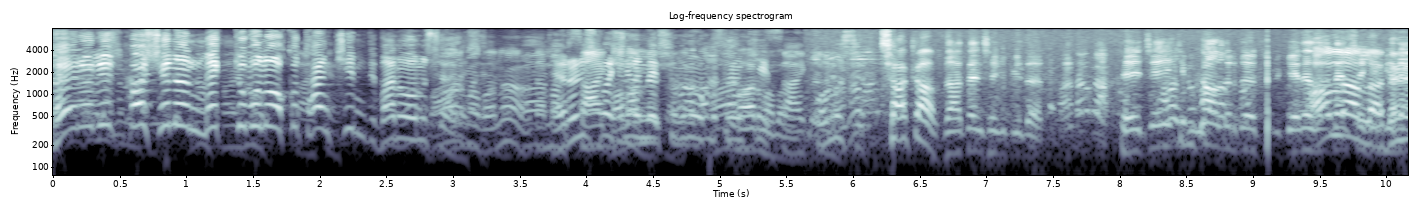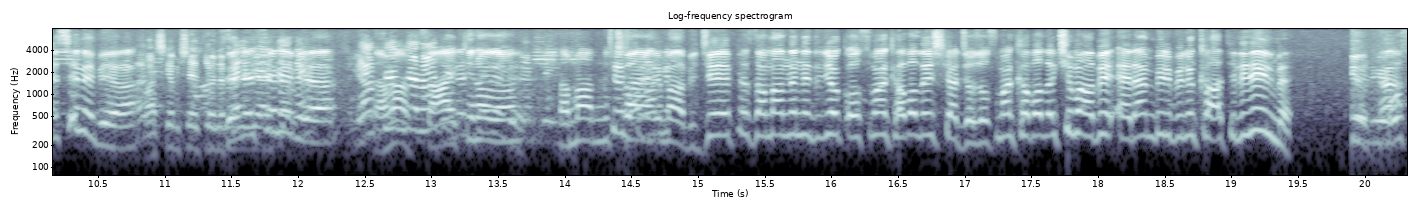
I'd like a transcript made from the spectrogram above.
Terörist başının mektubunu okutan kimdi? Bana onu söyle. Terörist sakin başının mektubunu okutan kim? Onu söyle. Çakal. Zaten çekip gider. TC'yi kim kaldırdı Türkiye'de zaten Allah Allah çekip gider. denesene bir ya. Başka bir şey söylemeye Denesene gerek bir yok. ya. Tamam sakin olun. Tamam Lütfen lütfen. abi. CHP zamanında ne dedi? Yok Osman Kavala'yı çıkaracağız. Osman Kavala kim abi? Eren Bülbül'ün katili değil mi? Os-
